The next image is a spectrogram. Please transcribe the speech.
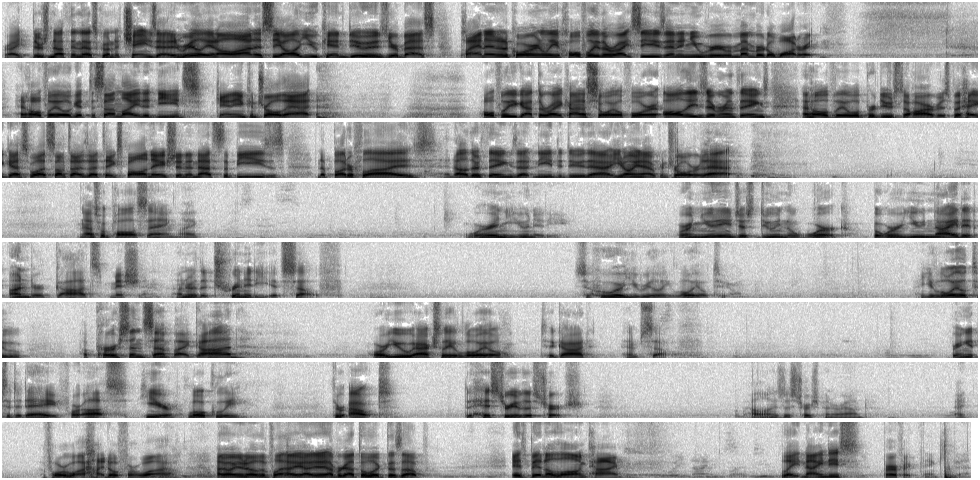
Right? There's nothing that's going to change that. And really, in all honesty, all you can do is your best. Plant it accordingly, hopefully the right season, and you remember to water it. And hopefully it'll get the sunlight it needs. Can't even control that. Hopefully, you got the right kind of soil for it, all these different things, and hopefully, it will produce the harvest. But hey, guess what? Sometimes that takes pollination, and that's the bees and the butterflies and other things that need to do that. You don't even have control over that. And that's what Paul is saying. Like, we're in unity. We're in unity just doing the work, but we're united under God's mission, under the Trinity itself. So, who are you really loyal to? Are you loyal to a person sent by God? Or are you actually loyal to God Himself? Bring it to today for us, here, locally, throughout the history of this church. How long has this church been around? For a while. I know for a while. I don't even know the plan. I, I forgot to look this up. It's been a long time. Late 90s? Perfect. Thank you, Ben.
